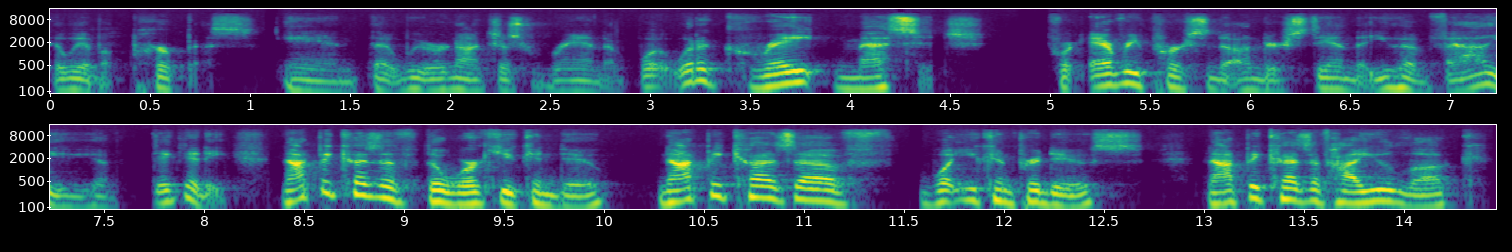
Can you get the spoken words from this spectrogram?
that we have a purpose, and that we are not just random. What, what a great message for every person to understand that you have value, you have dignity, not because of the work you can do, not because of what you can produce, not because of how you look,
